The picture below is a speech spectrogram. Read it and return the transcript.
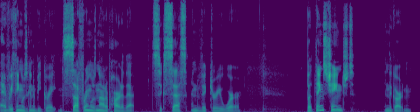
everything was going to be great. And suffering was not a part of that. Success and victory were. But things changed in the garden.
